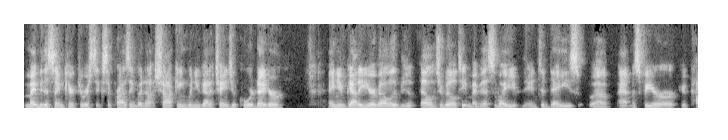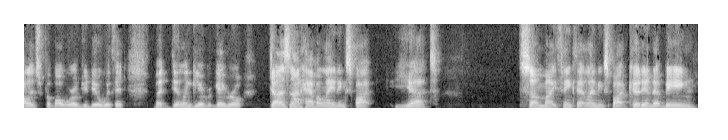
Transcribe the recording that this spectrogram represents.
Maybe the same characteristics, surprising but not shocking when you got a change of coordinator and you've got a year of eligibility. Maybe that's the way you, in today's uh, atmosphere or college football world you deal with it. But Dillon Gabriel does not have a landing spot yet. Some might think that landing spot could end up being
